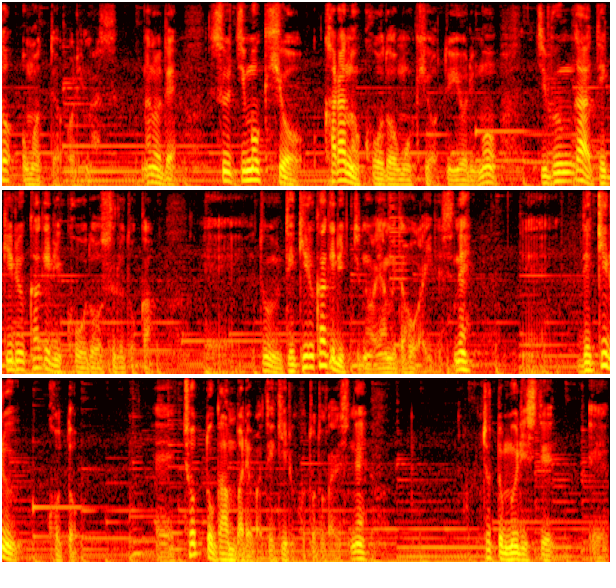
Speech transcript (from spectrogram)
と思っております。なので数値目標からの行動目標というよりも自分ができる限り行動するとか、えー、できる限りっていうのはやめた方がいいですね。えー、できること、えー、ちょっと頑張ればできることとかですねちょっと無理して、え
